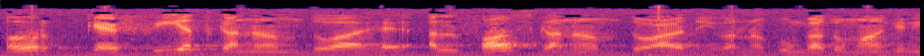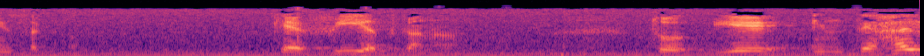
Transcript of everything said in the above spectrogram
اور کیفیت کا نام دعا ہے، الفاظ کا نام دعا نہیں، ورنہ گونگا تو مانگ ہی نہیں سکتا۔ کیفیت کا نام۔ تو یہ انتہائی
